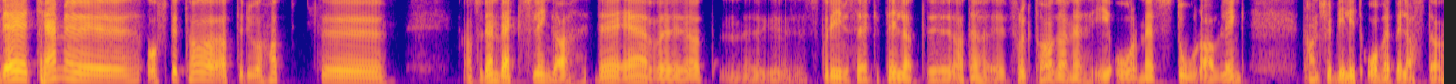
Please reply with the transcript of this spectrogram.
det kommer ofte av at du har hatt Altså den vekslinga, det er at skriver seg til at, at frukthagene i år med stor avling kanskje blir litt overbelasta.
